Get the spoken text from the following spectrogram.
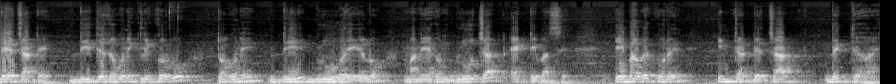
ডে চার্টে ডিতে যখনই ক্লিক করব, তখনই ডি ব্লু হয়ে গেল। মানে এখন ব্লু চার্ট অ্যাক্টিভ আছে। এভাবে করে ইন্টার ডে চার্ট দেখতে হয়।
